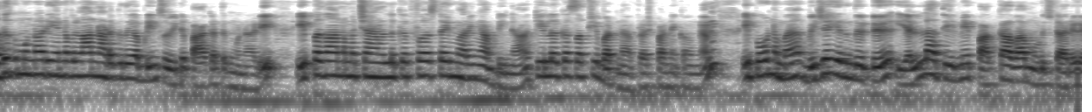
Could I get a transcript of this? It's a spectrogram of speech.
அதுக்கு முன்னாடி என்னவெல்லாம் நடக்குது அப்படின்னு சொல்லிட்டு பார்க்கறதுக்கு முன்னாடி, இப்போ தான் நம்ம சேனலுக்கு ஃபர்ஸ்ட் டைம் வரீங்க அப்படின்னா, கீழே இருக்க சப்ஸ்கிரைப் பட்டனை ப்ரெஷ் பண்ணிக்கோங்க. இப்போ நம்ம விஜய் இருந்துட்டு எல்லாத்தையுமே பக்காவாக முடிச்சிட்டாரு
